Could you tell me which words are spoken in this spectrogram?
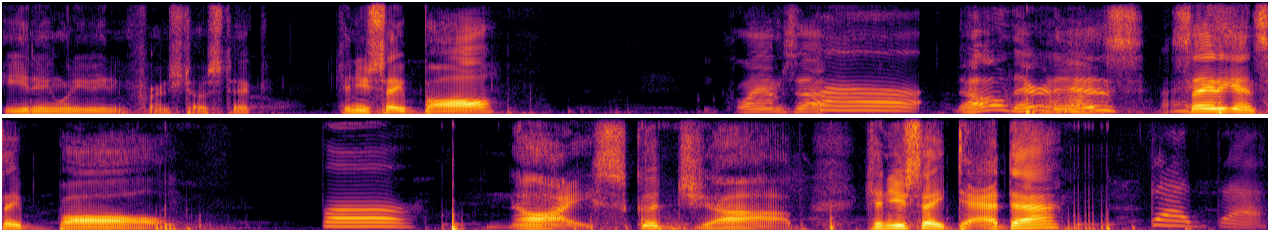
eating. What are you eating? French toast stick. Can you say ball? He clams up. Oh, there it is. Say it again. Say ball. Ball. Nice. Good job. Can you say dada? Dada.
